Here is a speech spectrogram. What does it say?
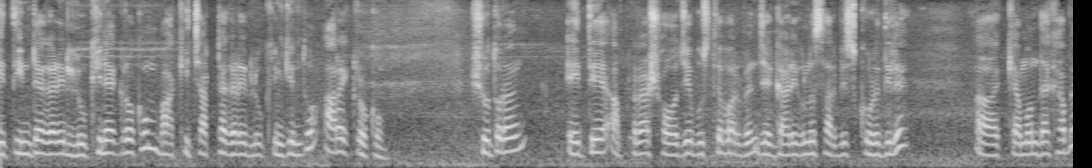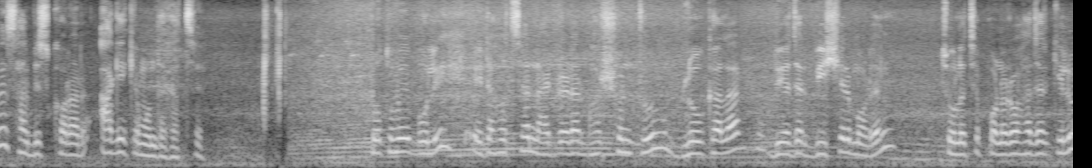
এই তিনটা গাড়ির লুকিং একরকম, বাকি চারটা গাড়ির লুকিং কিন্তু আরেক রকম। সুতরাং এতে আপনারা সহজে বুঝতে পারবেন যে গাড়িগুলো সার্ভিস করে দিলে কেমন দেখাবে, সার্ভিস করার আগে কেমন দেখাচ্ছে। প্রথমে বলি, এটা হচ্ছে Knight Rider version two blue colour দুই হাজার বিশের মডেল চলেছে পনেরো হাজার কিলো,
